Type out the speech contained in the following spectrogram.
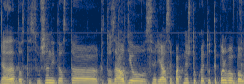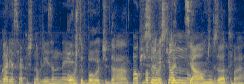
Да, да, доста слушан и доста като за аудио сериал, все пак нещо, което те първа в България сякаш навлизане. Още повече, да. Малко писано е специално за това.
